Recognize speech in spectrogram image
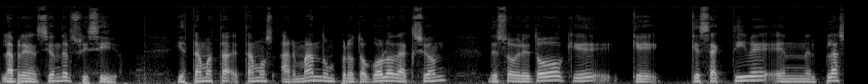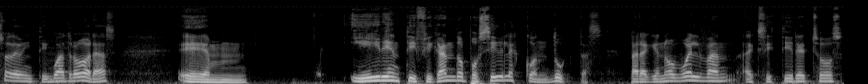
la prevención del suicidio. Y estamos, estamos armando un protocolo de acción de sobre todo que, que, que se active en el plazo de 24 horas eh, y identificando posibles conductas para que no vuelvan a existir hechos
